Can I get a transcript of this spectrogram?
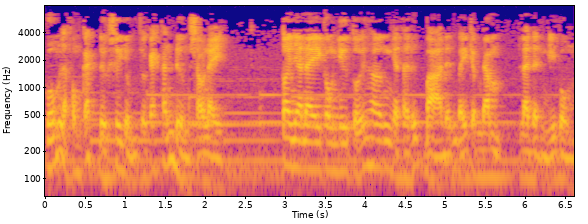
vốn là phong cách được sử dụng cho các thánh đường sau này. Tòa nhà này còn nhiều tuổi hơn nhà thờ Đức Bà đến 700 năm là đình nghỉ bụng.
